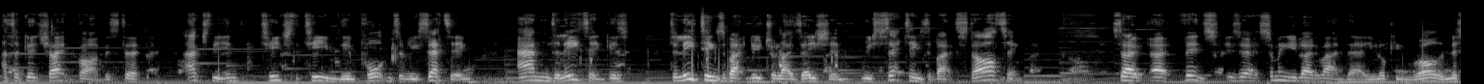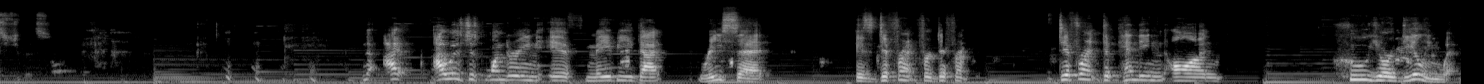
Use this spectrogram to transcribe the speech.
that's a good shout, Bob, is to actually in, teach the team the importance of resetting and deleting because deleting is about neutralization, resetting is about starting. So, uh, Vince, is there something you'd like to add there? You're looking rather mischievous. no, I I was just wondering if maybe that reset is different for different different depending on who you're dealing with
